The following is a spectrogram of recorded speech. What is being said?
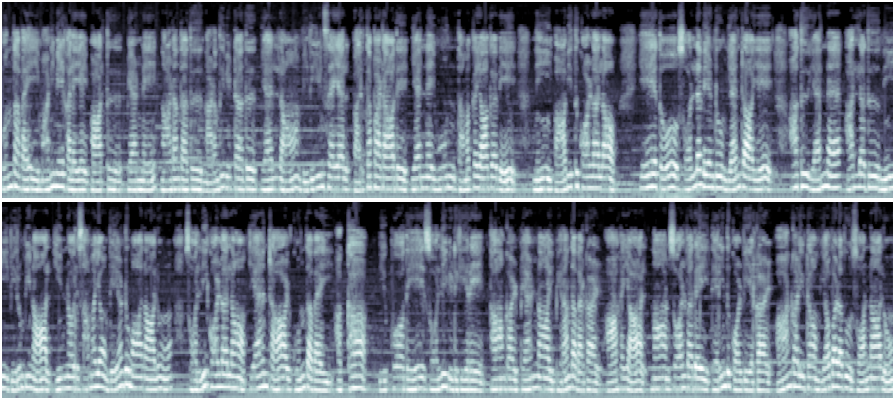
குந்தவை மணிமேகலையை பார்த்து பெண்ணே நடந்தது நடந்துவிட்டது. எல்லாம் விதியின் செயல். வருத்தப்படாதே. என்னை உன் தமக்கையாகவே நீ பாவித்துக் கொள்ளலாம். ஏதோ சொல்ல வேண்டும் என்றாயே. அது என்ன? அல்லது நீ விரும்பினால் இன்னொரு சமயம் வேண்டுமானாலும் சொல்லிக் கொள்ளலாம் என்றாள் குந்தவை. அக்கா இப்போதே சொல்லி விடுகிறேன் தாங்கள் பெண்ணாய் பிறந்தவர்கள். ஆகையால் நான் சொல்வதை தெரிந்து கொள்வீர்கள். ஆண்களிடம் எவ்வளவு சொன்னாலும்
